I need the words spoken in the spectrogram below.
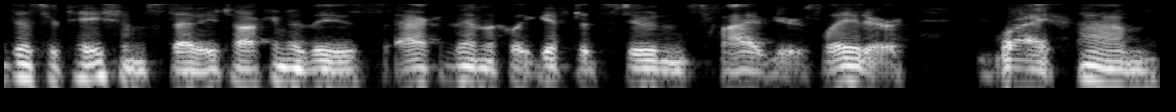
dissertation study talking to these academically gifted students five years later. Right. Um,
